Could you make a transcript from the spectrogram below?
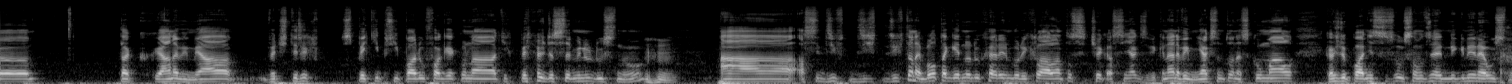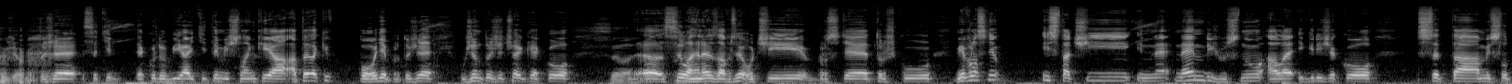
tak já nevím, já ve čtyřech z pěti případů fakt jako na těch pět až deset minut usnu. Mm-hmm. A asi dřív, dřív, dřív to nebylo tak jednoduché nebo rychle, ale na to si člověk asi nějak zvykne. Nevím, nějak jsem to neskoumal. Každopádně se jsou samozřejmě nikdy neusnu, že? protože se ti jako dobíhají ti ty myšlenky a, a to je taky v pohodě, protože už jen to, že člověk jako si lehne, uh, si lehne zavře oči, prostě trošku, mě vlastně i stačí, ne, nejen když usnu, ale i když jako se ta mysl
